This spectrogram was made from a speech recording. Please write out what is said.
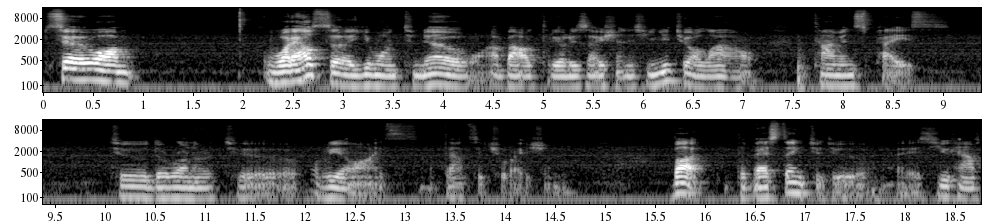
so, um, what else uh, you want to know about realization is you need to allow time and space to the runner to realize that situation. But the best thing to do is you have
